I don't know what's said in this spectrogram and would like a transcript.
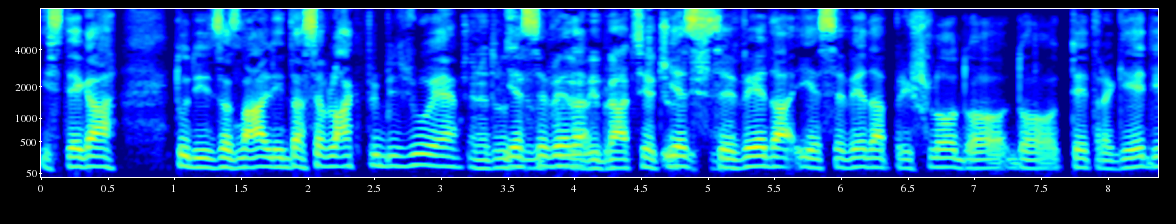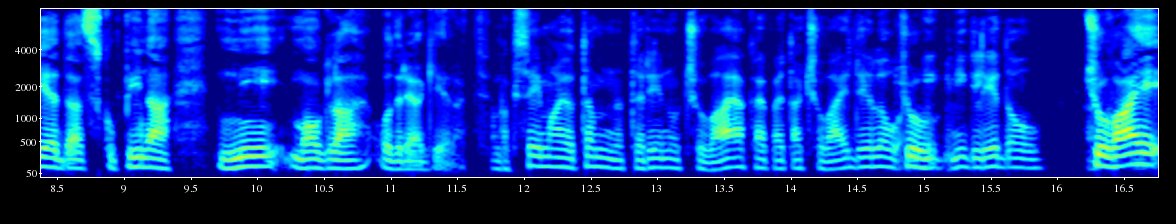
iz tega tudi zaznali, da se vlak približuje. Je seveda, je, seveda, je seveda prišlo do, do te tragedije, da skupina ni mogla odreagirati. Ampak se imajo tam na terenu čuvaja, kaj pa je ta čuvaj delal, Ču... ni, ni gledal. Čuvaj, eh,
